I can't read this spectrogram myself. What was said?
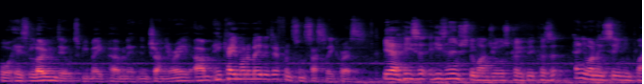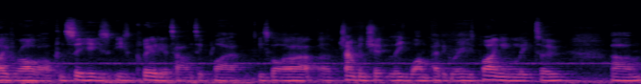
or his loan deal to be made permanent in January. Um, he came on and made a difference on Saturday, Chris. Yeah, he's a, he's an interesting one, George Cooper, because anyone who's seen him play for Argyle can see he's he's clearly a talented player. He's got a, a Championship League One pedigree. He's playing in League Two. Um,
